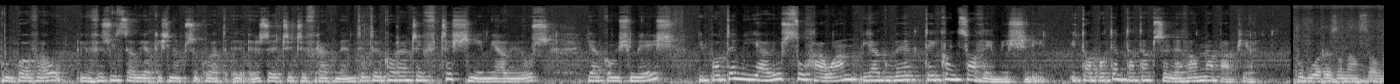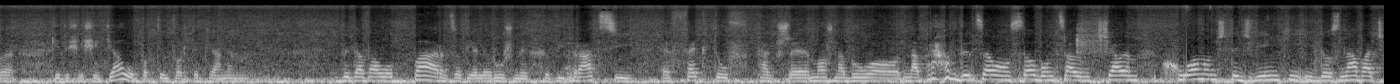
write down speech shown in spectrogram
próbował wyrzucał jakieś na przykład y, rzeczy czy fragmenty, tylko raczej wcześniej miał już jakąś myśl i potem ja już słuchałam jakby tej końcowej myśli. I to potem tata przelewał na papier. Pudło rezonansowe, kiedy się siedziało pod tym fortepianem, wydawało bardzo wiele różnych wibracji, efektów, także można było naprawdę całą sobą, całym ciałem chłonąć te dźwięki i doznawać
